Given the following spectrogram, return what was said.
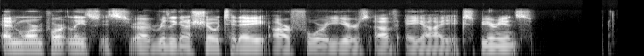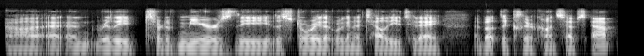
And more importantly, it's, it's really going to show today our four years of AI experience uh, and really sort of mirrors the, the story that we're going to tell you today about the Clear Concepts app.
